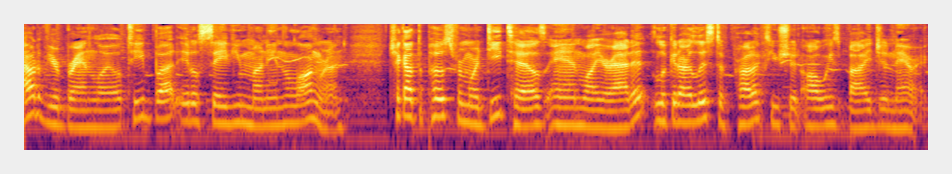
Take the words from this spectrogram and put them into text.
out of your brand loyalty, but it'll save you money in the long run. Check out the post for more details, and while you're at it, look at our list of products you should always buy generic.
